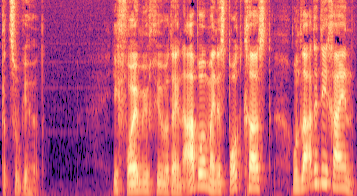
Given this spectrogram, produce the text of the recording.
dazugehört. Ich freue mich über dein Abo meines Podcasts und lade dich ein,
